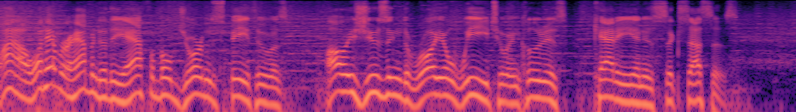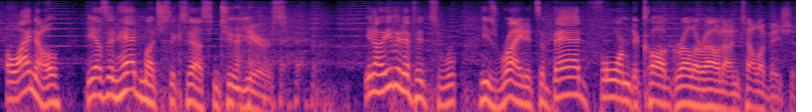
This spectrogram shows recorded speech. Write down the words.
Wow, whatever happened to the affable Jordan Spieth who was always using the royal we to include his caddy in his successes? Oh, I know. He hasn't had much success in two years. you know, even if it's he's right, it's a bad form to call Greller out on television.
